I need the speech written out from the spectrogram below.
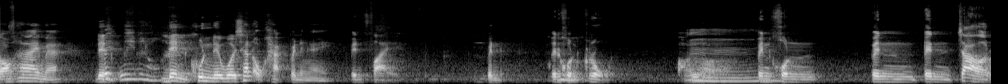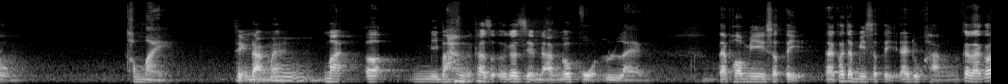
ร้องไห้ไหมเด่นไม่ไม่ไม่ร้องไห้เด่นคุณในเวอร์ชันอกหักเป็นยังไง เป็นไฟ เป็นเป็นคนโกรธอ๋อเหรอเป็นคนเป็นเป็นเจ้าอารมณ์ทำไม เสียงดังไหมอืมมาเออมีบ้างถ้าก็เสียงดังก็โกรธรุนแรง แต่พอมีสติแต่ก็จะมีสติได้ทุกครั้ง แต่ก็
